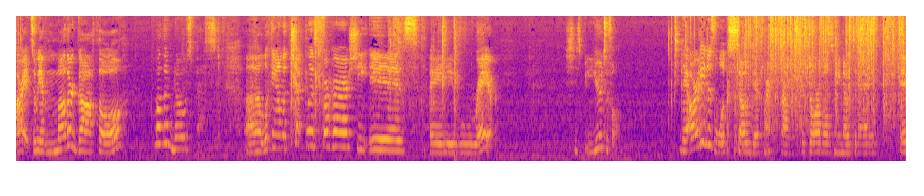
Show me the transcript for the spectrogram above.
All right, so we have Mother Gothel. Mother knows best. Uh, looking on the checklist for her, she is a rare. She's beautiful. They already just look so different from the Doorables we know today. They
